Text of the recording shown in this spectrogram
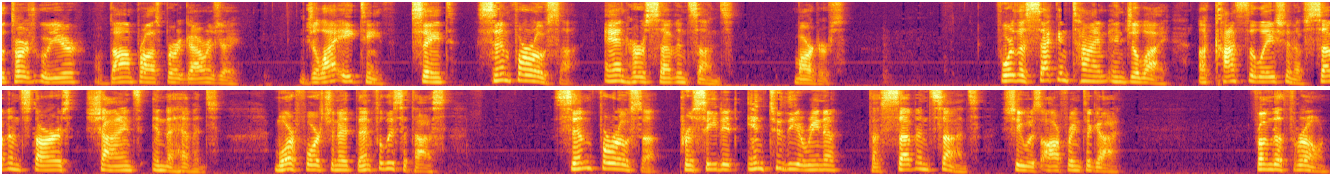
liturgical year of Dom Prosper Guéranger. July 18th, Saint Symphorosa and her seven sons, martyrs. For the second time in July, a constellation of seven stars shines in the heavens. More fortunate than Felicitas, Symphorosa proceeded into the arena the seven sons she was offering to God. From the throne,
